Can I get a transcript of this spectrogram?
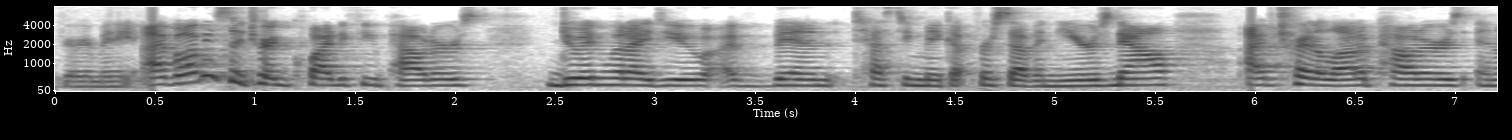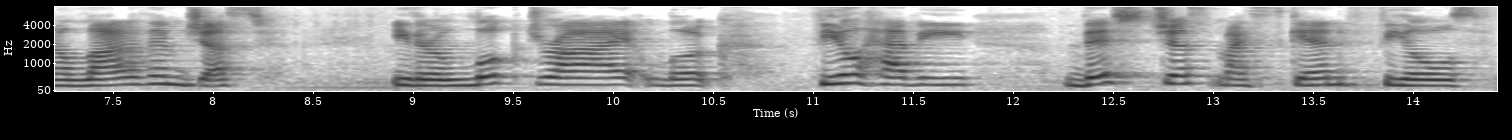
very many. I've obviously tried quite a few powders doing what I do. I've been testing makeup for seven years now. I've tried a lot of powders and a lot of them just either look dry, look, feel heavy. This just, my skin feels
